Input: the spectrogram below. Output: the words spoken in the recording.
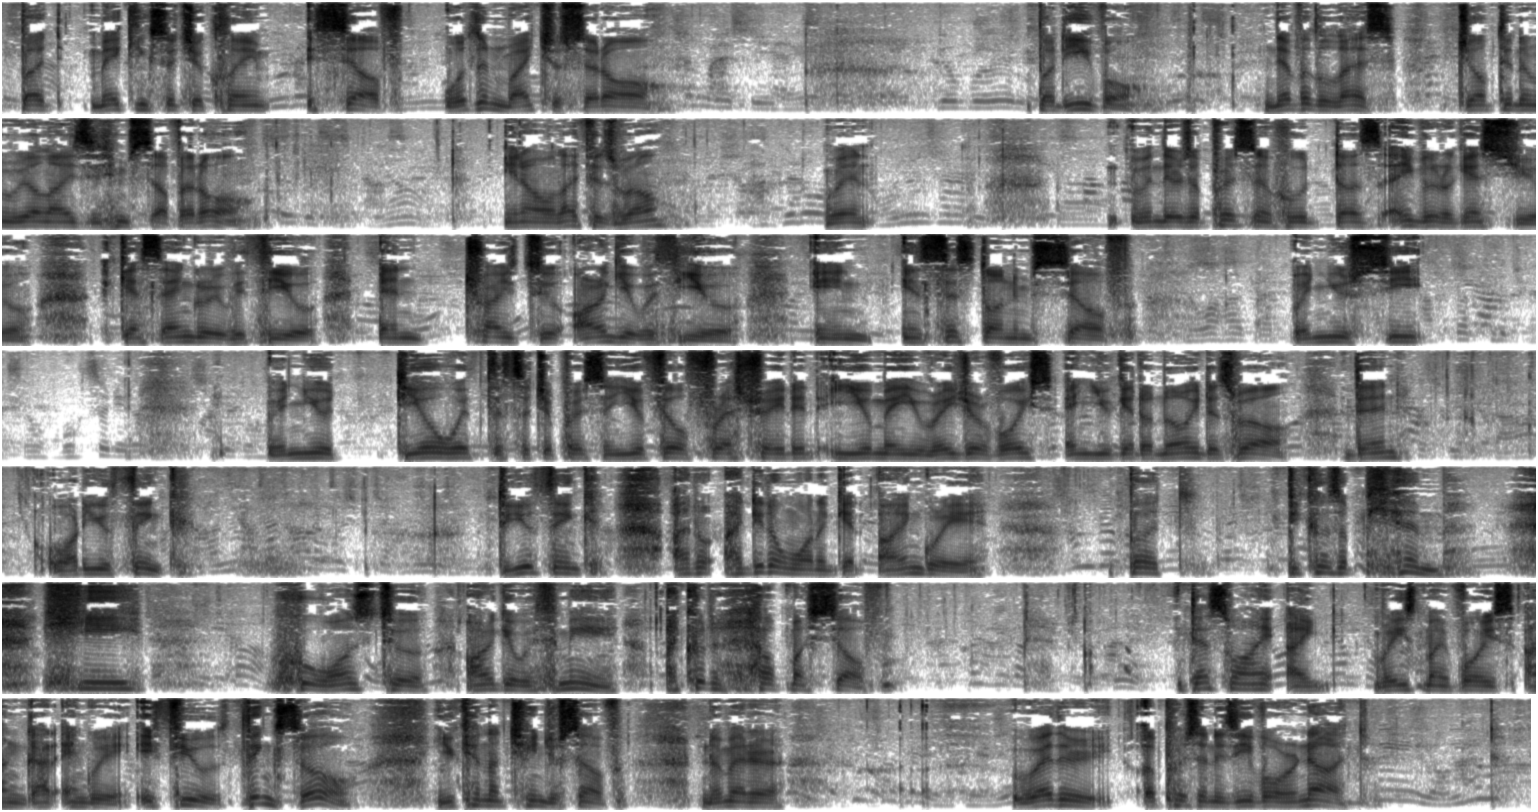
But making such a claim itself wasn't righteous at all, but evil. Nevertheless, Job didn't realize it himself at all. In our life as well, when when there's a person who does evil against you, gets angry with you, and tries to argue with you, and insists on himself, when you see, when you deal with such a person, you feel frustrated, you may raise your voice, and you get annoyed as well. Then, what do you think? Do you think I don't? I didn't want to get angry, but because of him, he who wants to argue with me, I couldn't help myself. That's why I raised my voice and got angry. If you think so, you cannot change yourself, no matter whether a person is evil or not.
